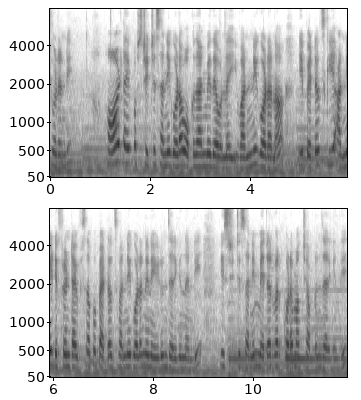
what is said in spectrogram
చూడండి ఆల్ టైప్ ఆఫ్ స్టిచెస్ అన్నీ కూడా ఒకదాని మీదే ఉన్నాయి. ఇవన్నీ కూడా ఈ పెటల్స్కి అన్ని డిఫరెంట్ టైప్స్ ఆఫ్ పెటల్స్ అన్నీ కూడా నేను వేయడం జరిగిందండి. ఈ స్టిచెస్ అని మిర్రర్ వర్క్ కూడా మాకు చెప్పడం జరిగింది.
